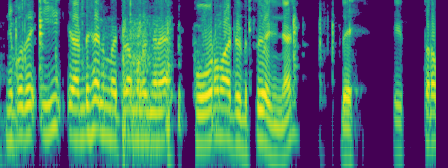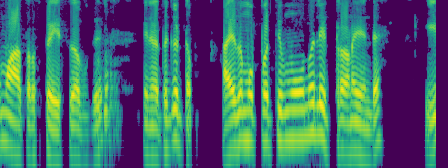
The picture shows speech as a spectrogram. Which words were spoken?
ഇനിയിപ്പോൾ ഈ രണ്ട് ഹെൽമെറ്റ് നമ്മളിങ്ങനെ പൂർണമായിട്ട് എടുത്തു കഴിഞ്ഞാൽ ദേ ഇത്ര മാത്രം സ്പേസ് നമുക്ക് ഇതിനകത്ത് കിട്ടും. അതായത് മുപ്പത്തിമൂന്ന് ലിറ്റർ ആണ് ഇതിന്റെ ഈ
